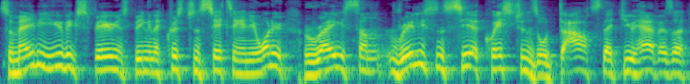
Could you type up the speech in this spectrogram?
So maybe you've experienced being in a Christian setting and you want to raise some really sincere questions or doubts that you have as a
